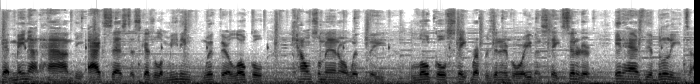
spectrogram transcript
that may not have the access to schedule a meeting with their local councilman or with the local state representative or even state senator, it has the ability to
